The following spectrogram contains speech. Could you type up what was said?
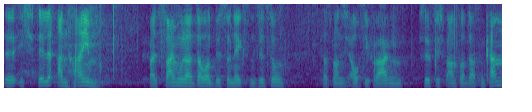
Äh, ich stelle anheim, weil zwei Monate dauern bis zur nächsten Sitzung, dass man sich auch die Fragen schriftlich beantworten lassen kann.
